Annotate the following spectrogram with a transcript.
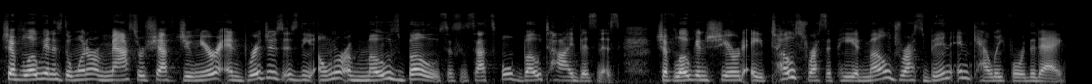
Chef Logan is the winner of Master Chef Junior and Bridges is the owner of Mo's Bows, a successful bow tie business. Chef Logan shared a toast recipe and Mo dressed Ben and Kelly for the day.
